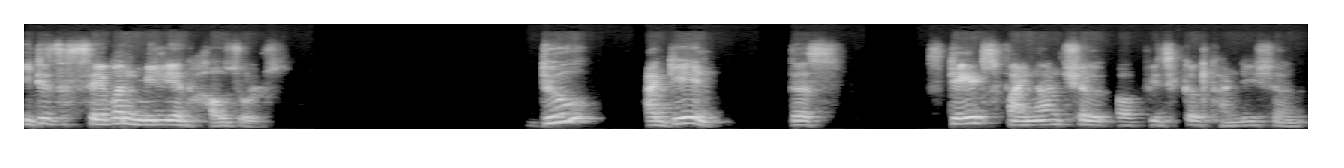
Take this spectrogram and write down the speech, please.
it is 7 million households. Do again, the state's financial or physical condition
